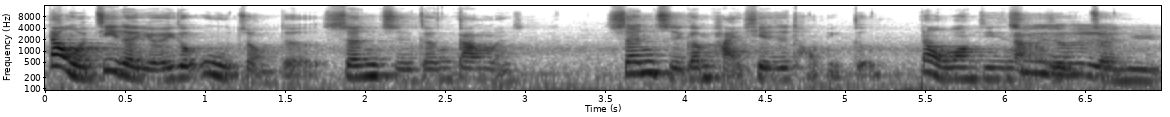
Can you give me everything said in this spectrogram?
但我记得有一个物种的生殖跟肛门生殖跟排泄是同一个，但我忘记是哪个。是不是就是人鱼？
